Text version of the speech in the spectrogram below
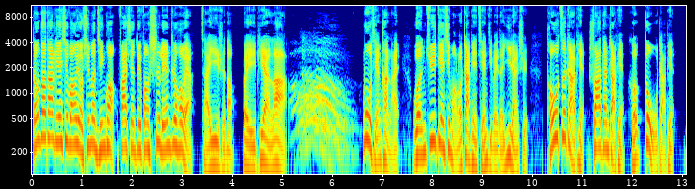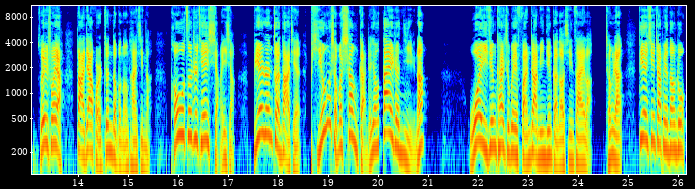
等到她联系网友询问情况，发现对方失联之后呀，才意识到被骗了。目前看来，稳居电信网络诈骗前几位的依然是投资诈骗、刷单诈骗和购物诈骗。所以说呀，大家伙儿真的不能贪心呐，投资之前想一想。别人赚大钱，凭什么上赶着要带着你呢？我已经开始为反诈民警感到心塞了。诚然，电信诈骗当中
